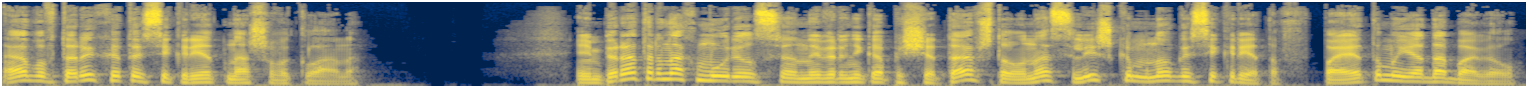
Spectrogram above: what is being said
а во-вторых, это секрет нашего клана. Император нахмурился, наверняка посчитав, что у нас слишком много секретов, поэтому я добавил.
